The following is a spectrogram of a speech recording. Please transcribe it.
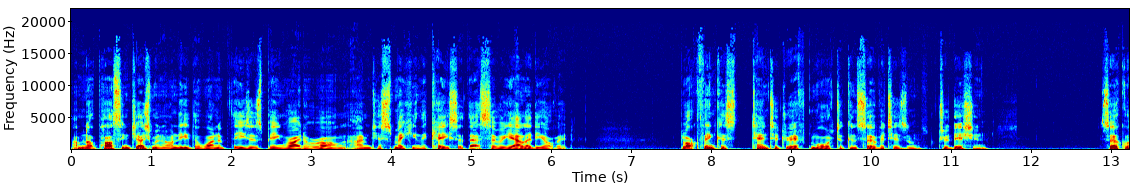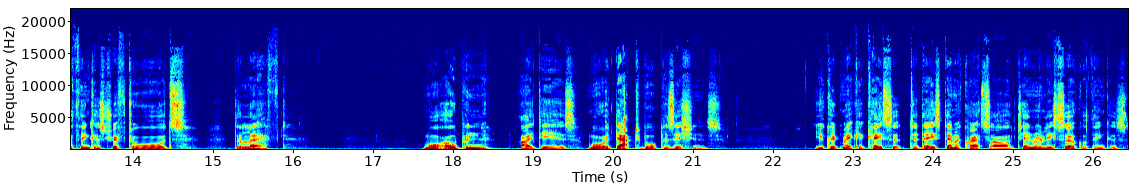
I'm not passing judgment on either one of these as being right or wrong. I'm just making the case that that's the reality of it. Block thinkers tend to drift more to conservatism, tradition. Circle thinkers drift towards the left. More open ideas, more adaptable positions. You could make a case that today's Democrats are generally circle thinkers.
